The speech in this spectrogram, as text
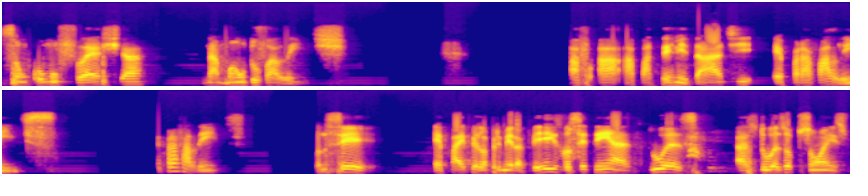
são como flecha na mão do valente. A, a, a paternidade é para valentes. É para valentes. Quando você é pai pela primeira vez, você tem as duas, as duas opções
